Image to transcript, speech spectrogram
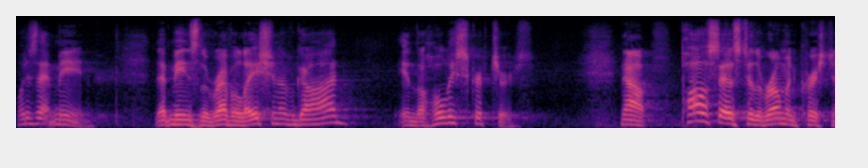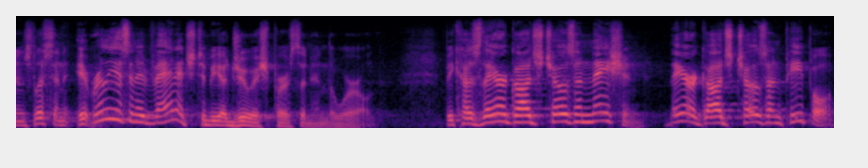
What does that mean? That means the revelation of God in the Holy Scriptures. Now, Paul says to the Roman Christians listen, it really is an advantage to be a Jewish person in the world because they are God's chosen nation, they are God's chosen people.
